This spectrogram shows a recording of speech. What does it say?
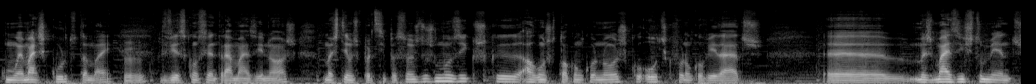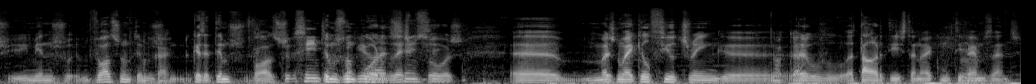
como é mais curto também, uhum. devia se concentrar mais em nós, mas temos participações dos músicos, que alguns que tocam connosco, outros que foram convidados. Uh, mas mais instrumentos e menos vozes não temos. Okay. Quer dizer, temos vozes, sim, temos um coro de 10 pessoas. Sim Uh, mas não é aquele featuring uh, okay. a, a, tal artista, não é? Como tivemos uhum. antes.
